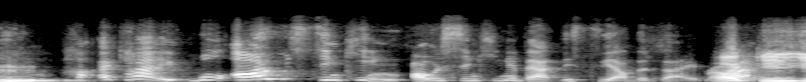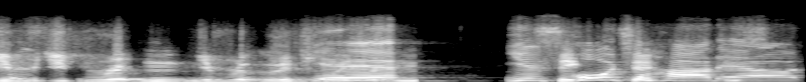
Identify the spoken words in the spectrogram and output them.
Okay. Well, I was thinking. I was thinking about this the other day. Right? Like you, you've you've written you've literally Yeah. written you've poured your heart out.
